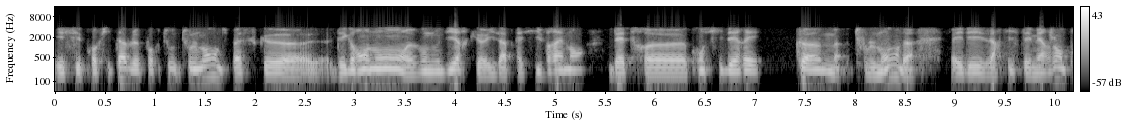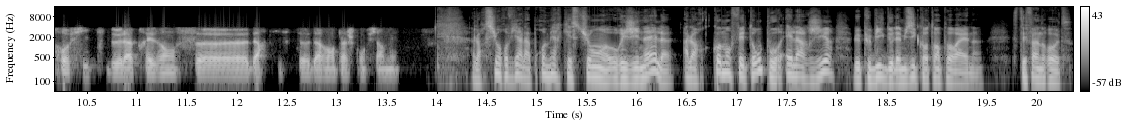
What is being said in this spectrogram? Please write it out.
Et c'est profitable pour tout, tout le monde, parce que euh, des grands noms vont nous dire qu'ils apprécient vraiment d'être euh, considérés comme tout le monde, et des artistes émergents profitent de la présence euh, d'artistes davantage confirmés. Alors si on revient à la première question originelle, alors comment fait-on pour élargir le public de la musique contemporaine? Stéphane Roth.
